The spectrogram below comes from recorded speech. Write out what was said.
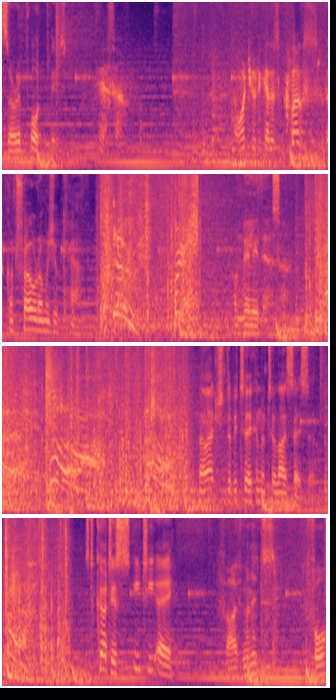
Mr. Spencer, report, please. Yes, sir. I want you to get as close to the control room as you can. I'm nearly there, sir. No action to be taken until I say so. Mr. Curtis, ETA. Five minutes? Four?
